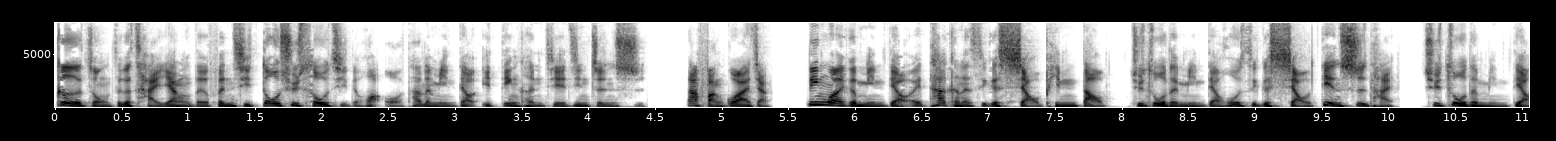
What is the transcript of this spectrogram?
各种这个采样的分析都去收集的话，哦，它的民调一定很接近真实。那反过来讲，另外一个民调，诶，它可能是一个小频道去做的民调，或者是一个小电视台去做的民调。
